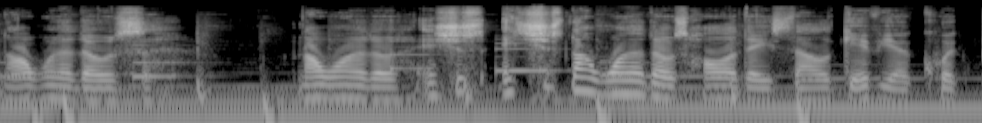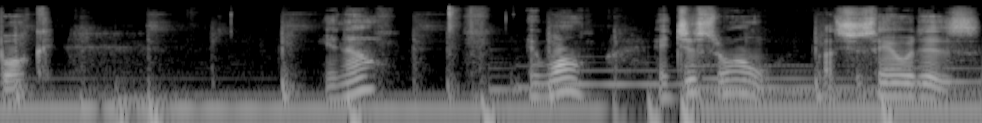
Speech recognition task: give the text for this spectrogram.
not one of those. Not one of those. It's just, it's just not one of those holidays that'll give you a quick buck. You know? It won't. It just won't. That's just how it is.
